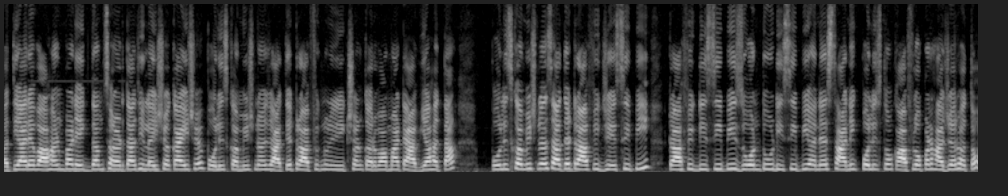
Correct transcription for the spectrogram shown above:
અત્યારે વાહન પણ એકદમ સરળતાથી લઈ શકાય છે. પોલીસ કમિશનર જાતે ટ્રાફિકનું નિરીક્ષણ કરવા માટે આવ્યા હતા. પોલીસ કમિશનર સાથે traffic JCP, traffic DCP, zone two DCP અને સ્થાનિક પોલીસનો કાફલો પણ હાજર હતો.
